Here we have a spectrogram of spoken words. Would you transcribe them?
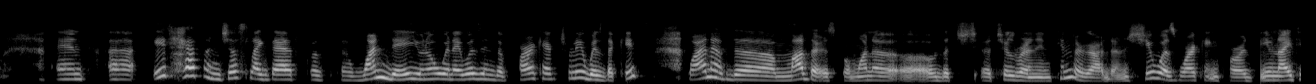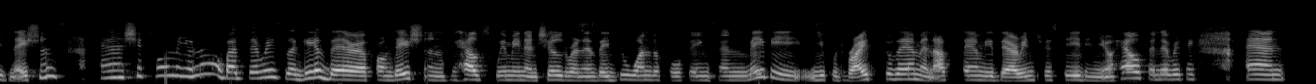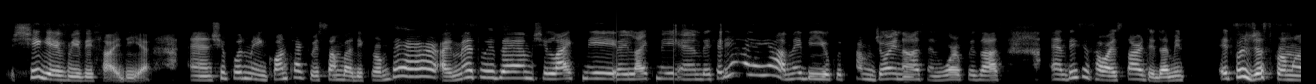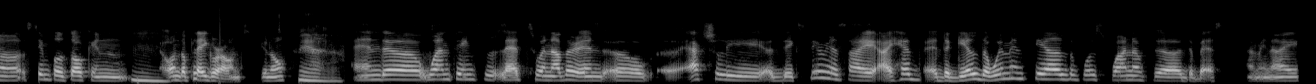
And uh, it happened just like that because uh, one day you know when i was in the park actually with the kids one of the mothers from one of the ch- uh, children in kindergarten she was working for the united nations and she told me you know but there is the gilder foundation who helps women and children and they do wonderful things and maybe you could write to them and ask them if they're interested in your help and everything. And she gave me this idea and she put me in contact with somebody from there. I met with them. She liked me they liked me and they said yeah yeah yeah maybe you could come join us and work with us. And this is how i started. I mean it was just from a simple talk in mm. on the playground you know? Yeah. And uh, one thing led to another and uh, actually the experience I, I had at the guild the women's guild was one of the the best. I mean i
